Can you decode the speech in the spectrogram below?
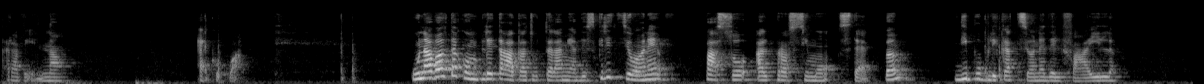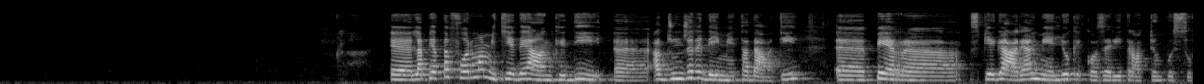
Ravenna. Ecco qua. Una volta completata tutta la mia descrizione, passo al prossimo step di pubblicazione del file. Eh, la piattaforma mi chiede anche di eh, aggiungere dei metadati eh, per eh, spiegare al meglio che cosa è ritratto in, questo,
